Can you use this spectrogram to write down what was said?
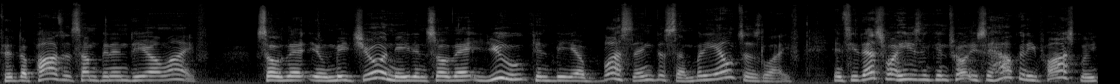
to deposit something into your life so that it'll meet your need and so that you can be a blessing to somebody else's life. And see, that's why he's in control. You say, how could he possibly?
